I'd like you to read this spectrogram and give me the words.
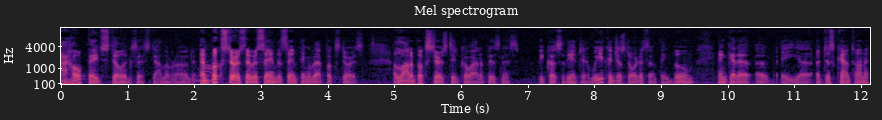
I hope they still exist down the road. And bookstores, they were saying the same thing about bookstores. A lot of bookstores did go out of business because of the internet. Well, you can just order something, boom, and get a a, a, uh, a discount on it.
